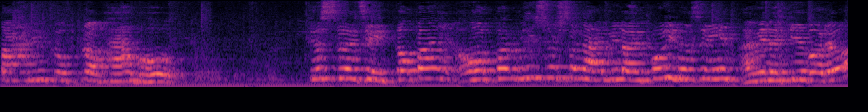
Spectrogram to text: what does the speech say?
पानीको प्रभाव हो। त्यसले चाहिँ तपाईँ परमेश्वरसँग हामीलाई पहिलो चाहिँ हामीलाई के गर्यो?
